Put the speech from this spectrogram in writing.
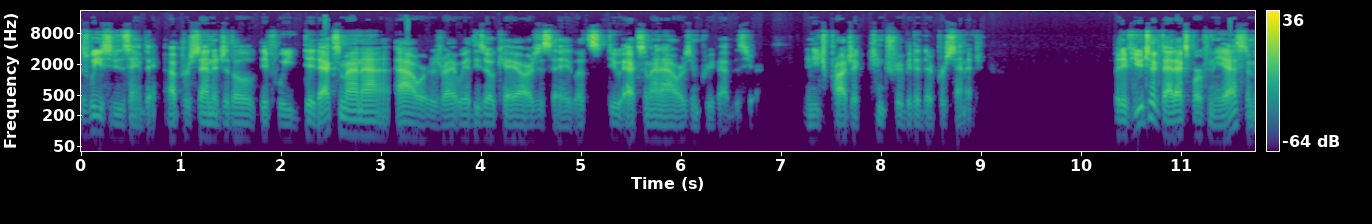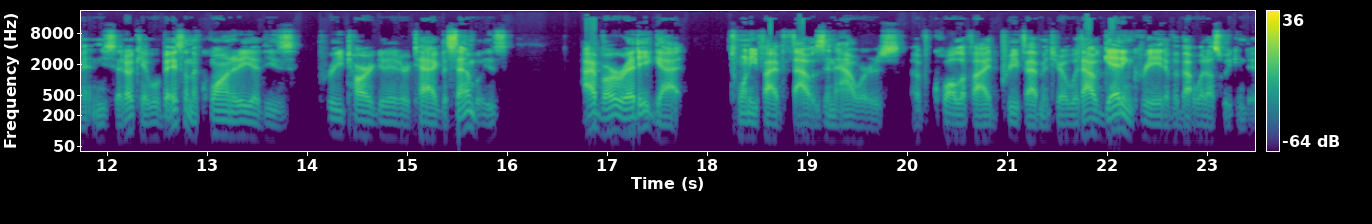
because we used to do the same thing. A percentage of the if we did X amount of hours, right? We had these OKRs to say let's do X amount of hours in prefab this year and each project contributed their percentage. But if you took that export from the estimate and you said, okay, well, based on the quantity of these pre-targeted or tagged assemblies, I've already got 25,000 hours of qualified prefab material without getting creative about what else we can do.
